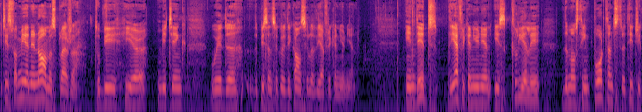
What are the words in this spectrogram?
it is for me an enormous pleasure to be here meeting with uh, the Peace and Security Council of the African Union. Indeed, the African Union is clearly the most important strategic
